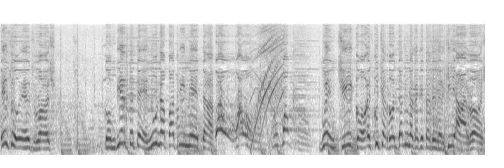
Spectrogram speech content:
Eso es, Rush. Conviértete en una patineta. Buen chico. Escucha, Roll, dale una galleta de energía a Rush.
